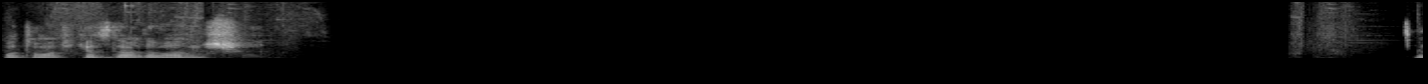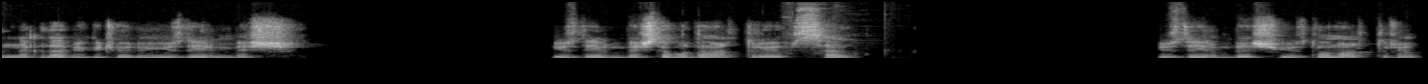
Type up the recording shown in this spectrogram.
Otomatik yazılarda varmış. Senin ne kadar büyük gücü ölün? %25. %25 de buradan arttırıyor. Sen %25, %10 arttırıyor.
